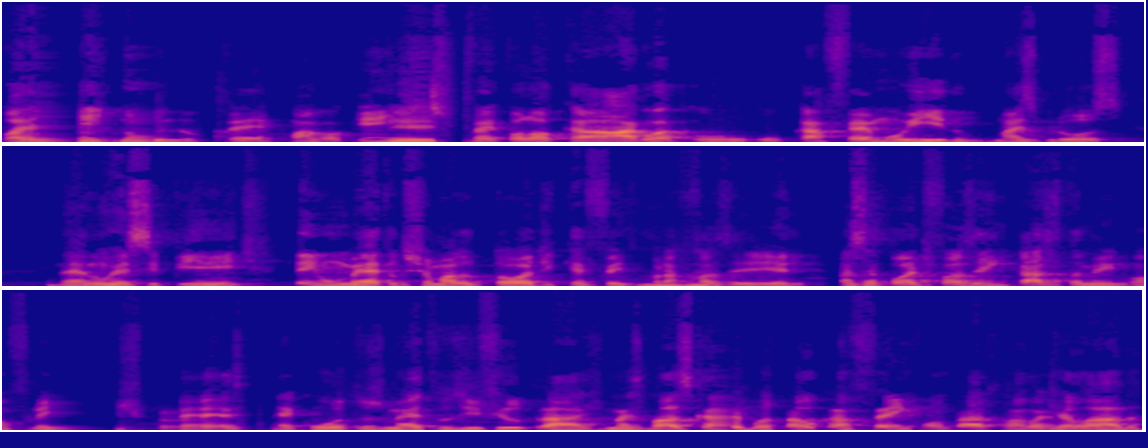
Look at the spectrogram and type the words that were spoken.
A gente não café com água quente, Isso. vai colocar água, o, o café moído, mais grosso, né, num recipiente. Tem um método chamado Todd, que é feito para Uhum. fazer ele. Mas você pode fazer em casa também com a French Press, né, com outros métodos de filtragem. Mas basicamente é botar o café em contato com água gelada,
